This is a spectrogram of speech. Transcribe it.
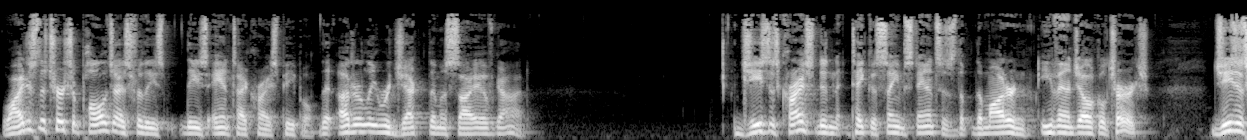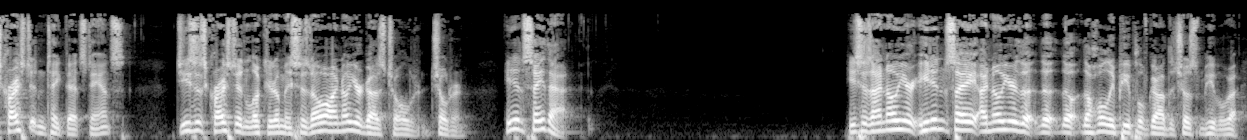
Why does the church apologize for these, these antichrist people that utterly reject the Messiah of God? Jesus Christ didn't take the same stance as the, the modern evangelical church. Jesus Christ didn't take that stance. Jesus Christ didn't look at them and says, Oh, I know you're God's children. children. He didn't say that. He says, I know you're, he didn't say, I know you're the, the, the, the, holy people of God, the chosen people of God.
